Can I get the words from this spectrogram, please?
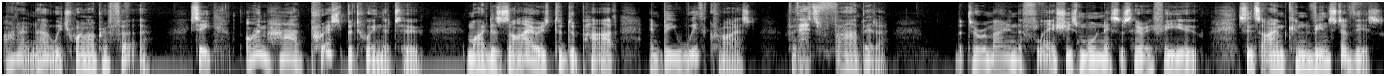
I don't know which one I prefer. See, I'm hard pressed between the two. My desire is to depart and be with Christ, for that's far better. But to remain in the flesh is more necessary for you. Since I am convinced of this,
